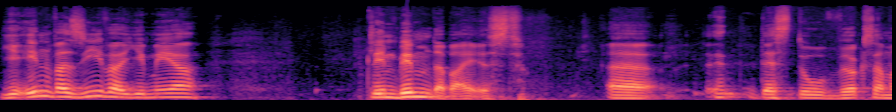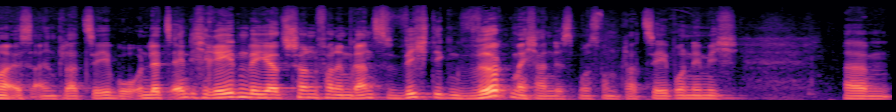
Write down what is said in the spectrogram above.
je invasiver, je mehr Klimbim dabei ist, äh, desto wirksamer ist ein Placebo. Und letztendlich reden wir jetzt schon von einem ganz wichtigen Wirkmechanismus von Placebo, nämlich ähm,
